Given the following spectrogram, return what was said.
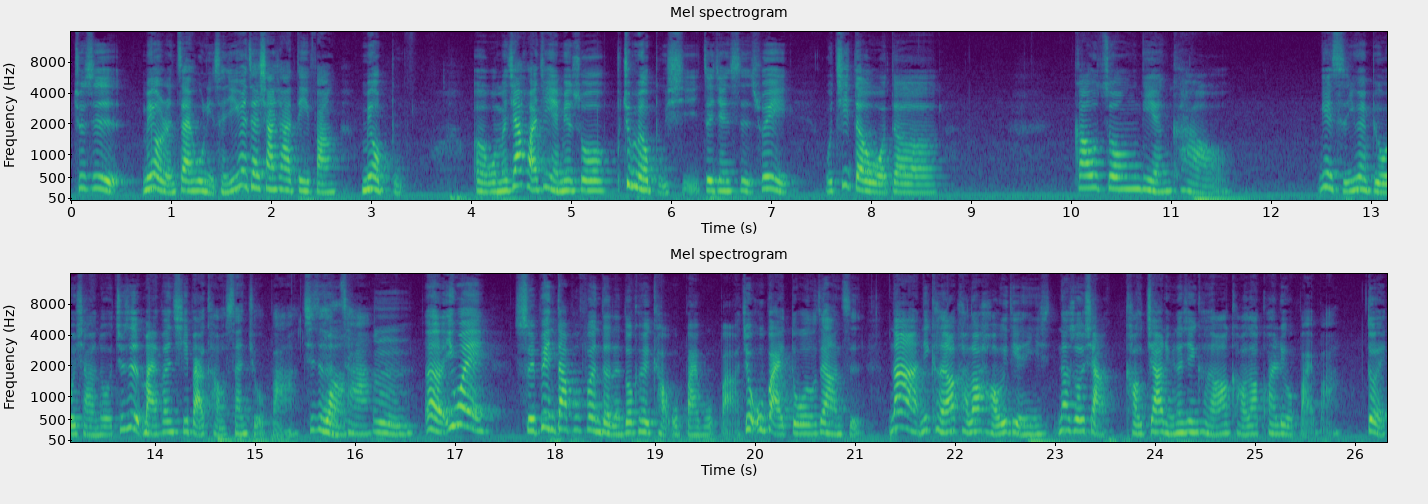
就是没有人在乎你成绩，因为在乡下的地方没有补，呃，我们家环境也没有说就没有补习这件事，所以我记得我的高中联考。念慈因为比我小很多，就是满分七百考三九八，其实很差。嗯，呃，因为随便大部分的人都可以考五百五八，就五百多这样子。那你可能要考到好一点，你那时候想考家女那些可能要考到快六百吧。对，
